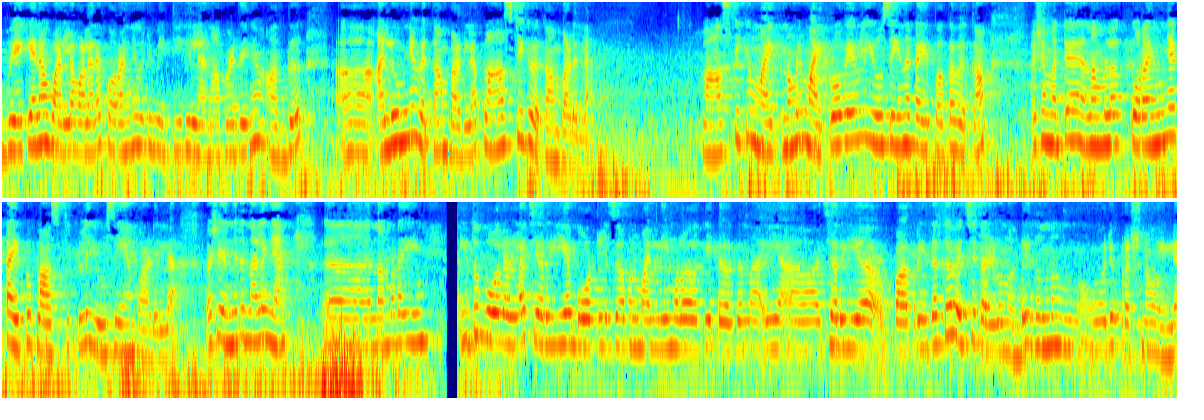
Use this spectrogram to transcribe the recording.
ഉപയോഗിക്കാനോ വളരെ വളരെ കുറഞ്ഞ ഒരു മെറ്റീരിയലാണ് അപ്പോഴത്തേക്കും അത് അലൂമിനിയം വെക്കാൻ പാടില്ല. പ്ലാസ്റ്റിക് വെക്കാൻ പാടില്ല. പ്ലാസ്റ്റിക് മൈ നമ്മൾ മൈക്രോവേവിൽ യൂസ് ചെയ്യുന്ന ടൈപ്പൊക്കെ വെക്കാം. പക്ഷെ മറ്റേ നമ്മൾ കുറഞ്ഞ ടൈപ്പ് പ്ലാസ്റ്റിക്കുകൾ യൂസ് ചെയ്യാൻ പാടില്ല. പക്ഷെ എന്നിരുന്നാലും ഞാൻ നമ്മുടെ ഈ ഇതുപോലുള്ള ചെറിയ ബോട്ടിൽസ് നമ്മൾ മല്ലി മുളകൊക്കെ ഇട്ട് വെക്കുന്ന ഈ ചെറിയ പാത്രം ഇതൊക്കെ വെച്ച് കഴുകുന്നുണ്ട്. ഇതൊന്നും ഒരു പ്രശ്നവും ഇല്ല.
